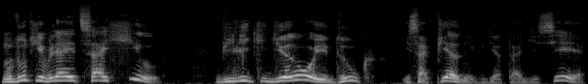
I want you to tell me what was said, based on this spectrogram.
Но тут является Ахилл, великий герой и друг и соперник где-то Одиссея,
